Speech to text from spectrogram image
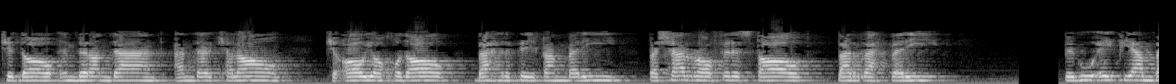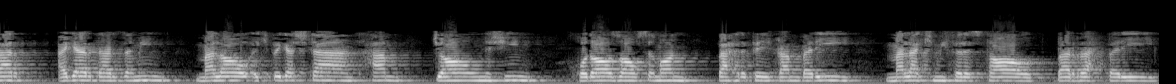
که دائم براندند اندر کلام که آیا خدا بهر پیغمبری بشر را فرستاد بر رهبری؟ بگو ای پیامبر اگر در زمین ملائک بگشتند هم جانشین خدا ز آسمان بهر پیغمبری ملک میفرستاد بر رهبری.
